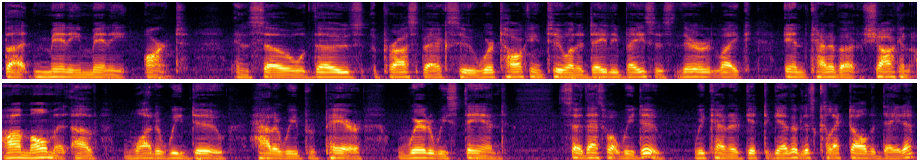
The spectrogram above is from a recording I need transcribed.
but many, many aren't. And so those prospects who we're talking to on a daily basis, they're like in kind of a shock and awe moment of what do we do? How do we prepare? Where do we stand? So that's what we do. We kind of get together, let's collect all the data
